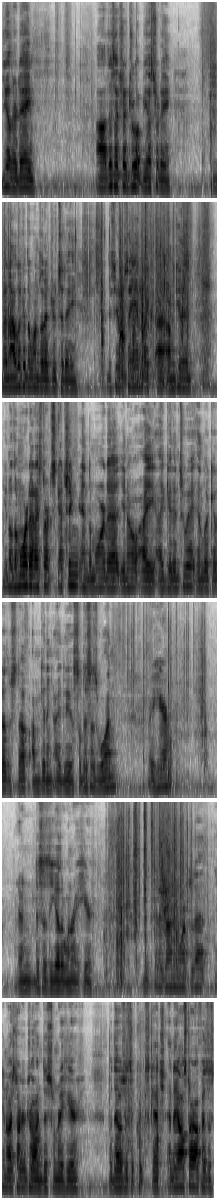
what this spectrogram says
the other day. Uh, this actually I drew up yesterday, but now look at the ones that I drew today. You see what I'm saying? Like I, I'm getting, you know, the more that I start sketching and the more that, you know, I, I get into it and look at other stuff, I'm getting ideas. So this is one right here and this is the other one right here. Did I draw any more after that? You know, I started drawing this one right here, but that was just a quick sketch. And they all start off as a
